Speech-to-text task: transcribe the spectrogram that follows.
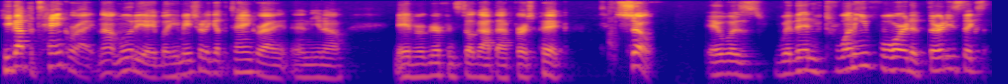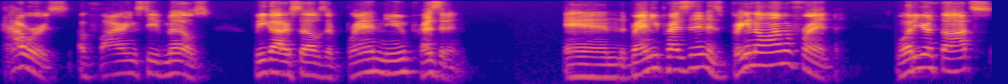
He got the tank right, not Mudiay, but he made sure to get the tank right. And you know, David Griffin still got that first pick. So it was within 24 to 36 hours of firing Steve Mills, we got ourselves a brand new president. And the brand new president is bringing along a friend. What are your thoughts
